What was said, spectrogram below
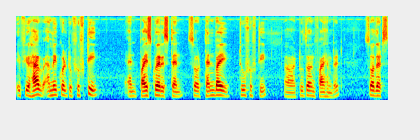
If you have m equal to 50 and pi square is 10 so 10 by 250 uh, 2500 so that is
